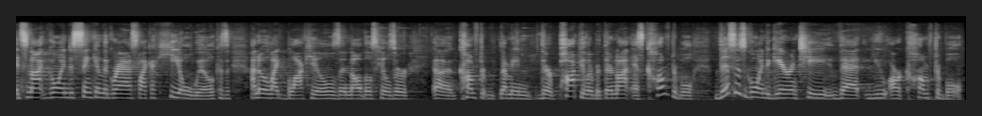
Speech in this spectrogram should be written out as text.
It's not going to sink in the grass like a heel will, because I know like block heels and all those heels are uh, comfortable. I mean, they're popular, but they're not as comfortable. This is going to guarantee that you are comfortable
